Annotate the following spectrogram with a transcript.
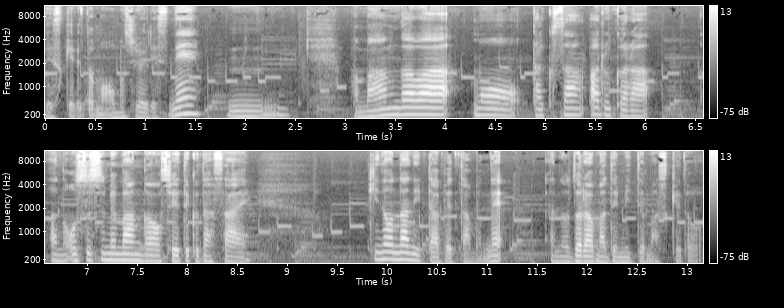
ですけれども面白いですね。うん、まあ漫画はもうたくさんあるからあのおすすめ漫画教えてください。昨日何食べたもね。あのドラマで見てますけど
